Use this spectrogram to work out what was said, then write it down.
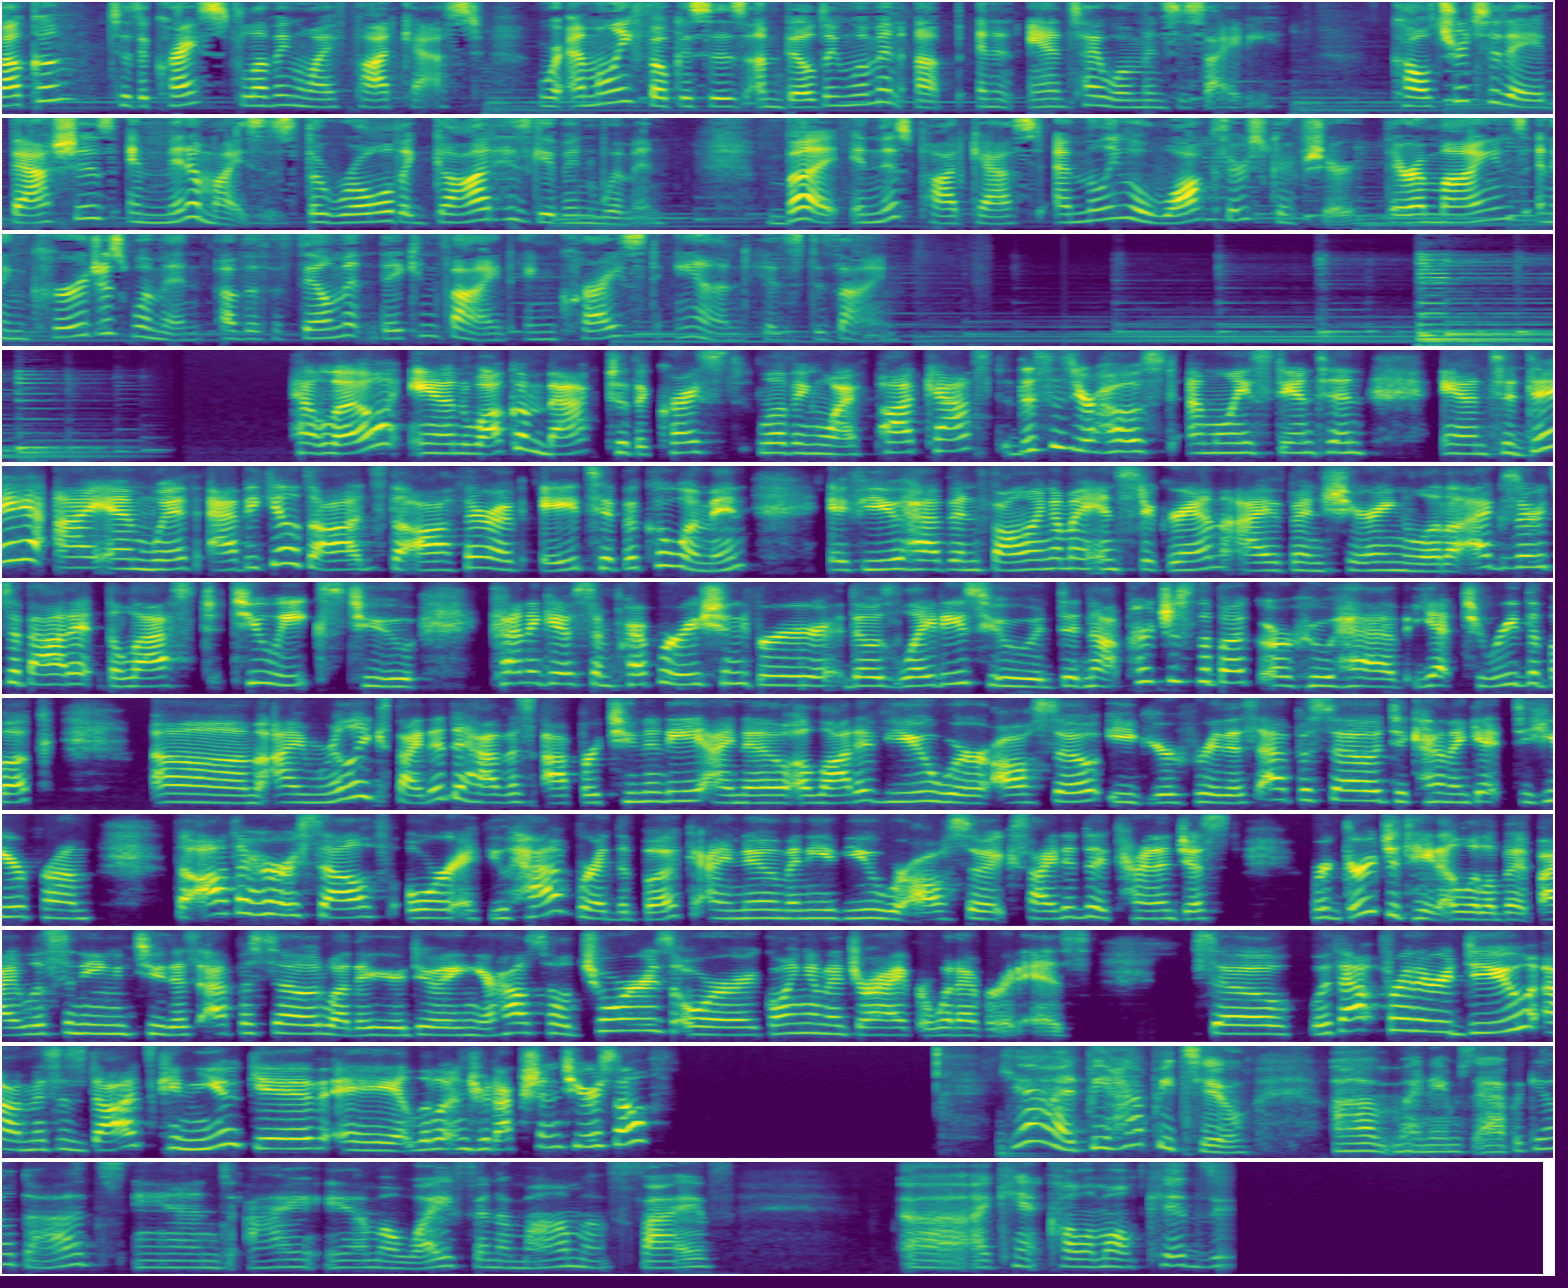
Welcome to the Christ Loving Wife podcast, where Emmalee focuses on building women up in an anti woman society. Culture today bashes and minimizes the role that God has given women. But in this podcast, Emmalee will walk through scripture that reminds and encourages women of the fulfillment they can find in Christ and his design. Hello, and welcome back to the Christ Loving Wife podcast. This is your host, Emmalee Stanton, and today I am with Abigail Dodds, the author of Atypical Woman. If you have been following on my Instagram, I've been sharing little excerpts about it the last two weeks to kind of give some preparation for those ladies who did not purchase the book or who have yet to read the book. Um, I'm really excited to have this opportunity. I know a lot of you were also eager for this episode to kind of get to hear from the author herself, or if you have read the book, I know many of you were also excited to kind of just regurgitate a little bit by listening to this episode, whether you're doing your household chores or going on a drive or whatever it is. So, without further ado, uh, Mrs. Dodds, can you give a little introduction to yourself? Yeah, I'd be happy to. Um, my name's Abigail Dodds, and I am a wife and a mom of five. Uh, I can't call them all kids.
